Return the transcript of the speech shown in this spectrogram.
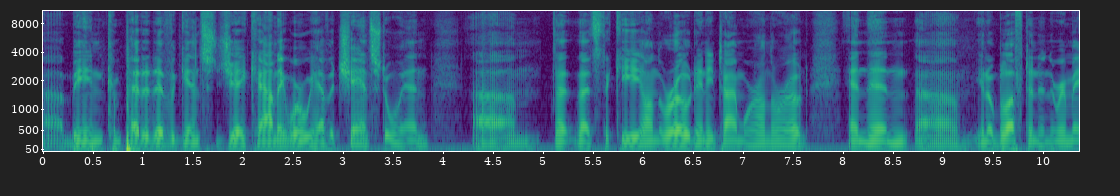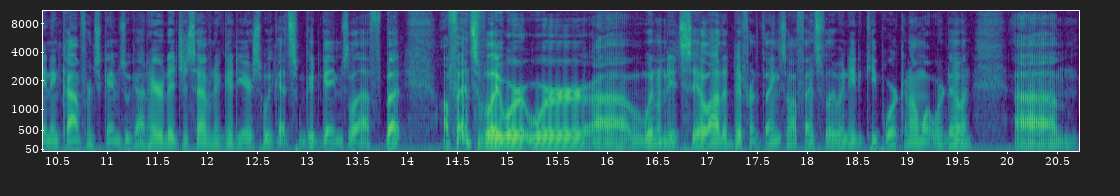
uh, being competitive against Jay County, where we have a chance to win. Um, that that's the key on the road. Anytime we're on the road, and then uh, you know Bluffton and the remaining conference games we got. Heritage is having a good year, so we got some good games left. But offensively, we're we're uh, we don't need to see a lot of different things offensively. We need to keep working on what we're doing. Um,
